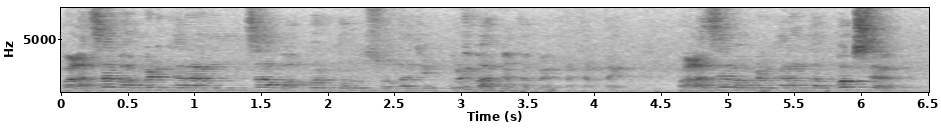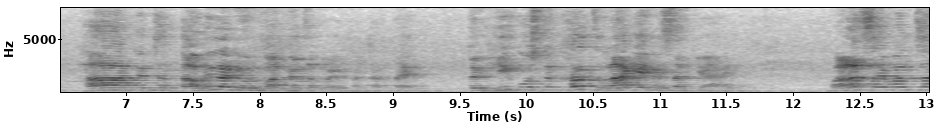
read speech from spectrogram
बाळासाहेब आंबेडकरांचा वापर करून स्वतःची पोळी भागण्याचा प्रयत्न करतायत. बाळासाहेब आंबेडकरांचा पक्ष हा त्यांच्या दावणीला नेऊन बांधण्याचा प्रयत्न करतायत. तर ही गोष्ट खरंच राग येण्यासारखी आहे. बाळासाहेबांचा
